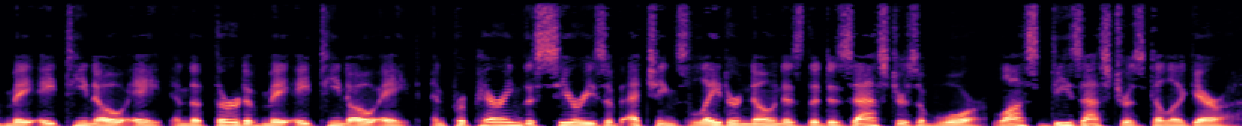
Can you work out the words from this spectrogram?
May 1808 and 3 May 1808, and preparing the series of etchings later known as the Disasters of War Los Desastres de la Guerra.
